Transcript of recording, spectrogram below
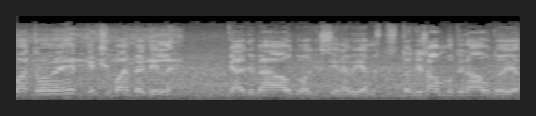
mä että mä menen hetkeksi vain petille. Käytin vähän autoakin siinä viemästä. Toki sammutin auton ja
